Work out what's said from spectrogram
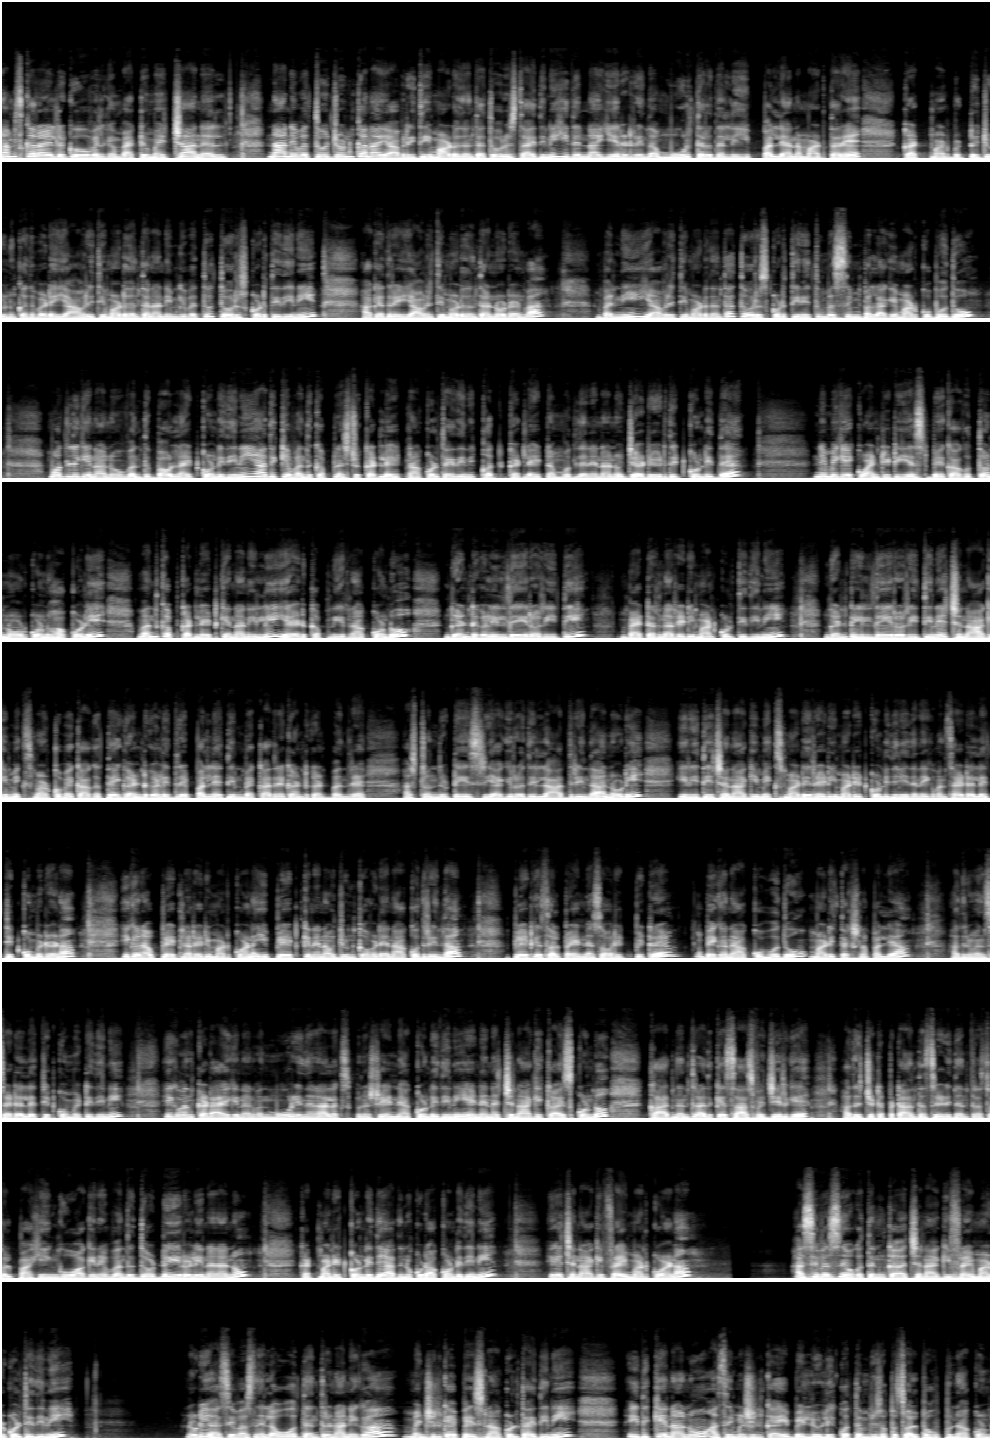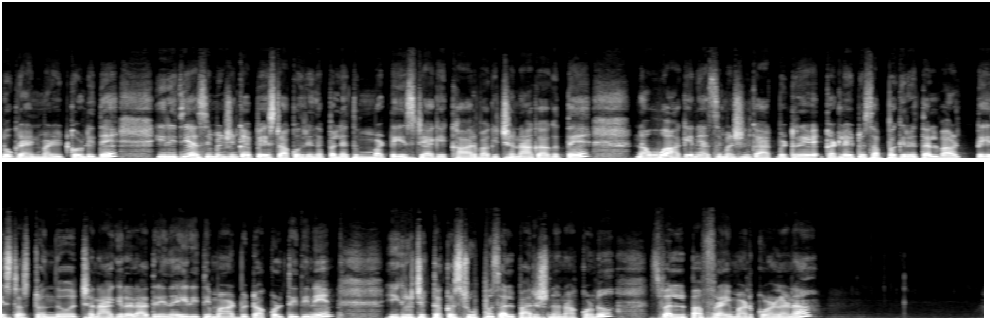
ನಮಸ್ಕಾರ ಎಲ್ರಿಗೂ welcome back to my channel ನಾನಿವತ್ತು ಜುಣ್ಕನ ಯಾವ ರೀತಿ ಮಾಡೋದು ಅಂತ ತೋರಿಸ್ತಾ ಇದ್ದೀನಿ. ಇದನ್ನು ಎರಡರಿಂದ ಮೂರು ಥರದಲ್ಲಿ ಪಲ್ಯನ ಮಾಡ್ತಾರೆ. ಕಟ್ ಮಾಡಿಬಿಟ್ಟು ಜುಣ್ಕದ ವಡೆ ಯಾವ ರೀತಿ ಮಾಡೋದು ಅಂತ ನಾನು ನಿಮ್ಗೆ ಇವತ್ತು ತೋರಿಸ್ಕೊಡ್ತಿದ್ದೀನಿ. ಹಾಗಾದರೆ ಯಾವ ರೀತಿ ಮಾಡೋದು ಅಂತ ನೋಡೋಣವಾ? ಬನ್ನಿ, ಯಾವ ರೀತಿ ಮಾಡೋದಂತ ತೋರಿಸ್ಕೊಡ್ತೀನಿ. ತುಂಬ ಸಿಂಪಲ್ಲಾಗಿ ಮಾಡ್ಕೋಬೋದು. ಮೊದಲಿಗೆ ನಾನು ಒಂದು ಬೌಲ್ನ ಇಟ್ಕೊಂಡಿದ್ದೀನಿ. ಅದಕ್ಕೆ ಒಂದು ಕಪ್ನಷ್ಟು ಕಡಲೆ ಹಿಟ್ಟನ್ನ ಹಾಕ್ಕೊಳ್ತಾ ಇದ್ದೀನಿ. ಕಡಲೆ ಹಿಟ್ಟನ್ನ ಮೊದಲೇ ನಾನು ಜಡಿ ಹಿಡಿದಿಟ್ಕೊಂಡಿದ್ದೆ. ನಿಮಗೆ ಕ್ವಾಂಟಿಟಿ ಎಷ್ಟು ಬೇಕಾಗುತ್ತೋ ನೋಡಿಕೊಂಡು ಹಾಕ್ಕೊಳ್ಳಿ ಒಂದು ಕಪ್ ಕಡಲೆ ಹಿಟ್ಟಿಗೆ ನಾನಿಲ್ಲಿ ಎರಡು ಕಪ್ ನೀರನ್ನ ಹಾಕ್ಕೊಂಡು ಗಂಟುಗಳು ಇಲ್ಲದೆ ಇರೋ ರೀತಿ ಬ್ಯಾಟರ್ನ ರೆಡಿ ಮಾಡ್ಕೊಳ್ತಿದ್ದೀನಿ. ಗಂಟು ಇಲ್ಲದೆ ಇರೋ ರೀತಿಯೇ ಚೆನ್ನಾಗಿ ಮಿಕ್ಸ್ ಮಾಡ್ಕೋಬೇಕಾಗತ್ತೆ. ಗಂಟುಗಳಿದ್ದರೆ ಪಲ್ಯ ತಿನ್ನಬೇಕಾದ್ರೆ ಗಂಟು ಗಂಟು ಬಂದರೆ ಅಷ್ಟೊಂದು ಟೇಸ್ಟಿಯಾಗಿರೋದಿಲ್ಲ ಅದರಿಂದ ನೋಡಿ ಈ ರೀತಿ ಚೆನ್ನಾಗಿ ಮಿಕ್ಸ್ ಮಾಡಿ ರೆಡಿ ಮಾಡಿ ಇಟ್ಕೊಂಡಿದ್ದೀನಿ. ಇದನ್ನ ಈಗ ಒಂದು ಸೈಡಲ್ಲಿ ಎತ್ತಿಟ್ಕೊಂಡ್ಬಿಡೋಣ ಈಗ ನಾವು ಪ್ಲೇಟ್ನ ರೆಡಿ ಮಾಡ್ಕೋಣ ಈ ಪ್ಲೇಟ್ಗೆ ನಾವು ಜುಣ್ಕ ವಡೆನ ಹಾಕೋದ್ರಿಂದ ಪ್ಲೇಟ್ಗೆ ಸ್ವಲ್ಪ ಎಣ್ಣೆ ಸವರ್ ಇಟ್ಬಿಟ್ರೆ ಬೇಗನೆ ಹಾಕ್ಕೋಬೋದು. ಮಾಡಿದ ತಕ್ಷಣ ಪಲ್ಯ. ಅದನ್ನ ಒಂದು ಸೈಡಲ್ಲಿ ಎತ್ತಿಟ್ಕೊಂಡ್ಬಿಟ್ಟಿದ್ದೀನಿ ಈಗ ಒಂದು ಕಡಾಯಿಗೆ ನಾನು ಒಂದು ಮೂರಿಂದ ನಾಲ್ಕು ಸ್ಪೂನಷ್ಟು ಎಣ್ಣೆ ಹಾಕ್ಕೊಂಡಿದ್ದೀನಿ ಎಣ್ಣೆನ ಚೆನ್ನಾಗಿ ಕಾಯಿಸ್ಕೊಂಡು ಕಾದ ನಂತರ ಅದಕ್ಕೆ ಸಾಸಿವೆ ಜೀರಿಗೆ, ಅದು ಚಟಪಟ ಅಂತ ಸಿಡಿದ ನಂತರ ಸ್ವಲ್ಪ ಹಿಂಗು ಹಾಗೆಯೇ ಒಂದು ದೊಡ್ಡ ಈರುಳ್ಳಿನ ನಾನು ಕಟ್ ಮಾಡಿ ಇಟ್ಕೊಂಡಿದ್ದೆ. ಅದನ್ನು ಕೂಡ ಹಾಕ್ಕೊಂಡಿದ್ದೀನಿ ಈಗ ಚೆನ್ನಾಗಿ ಫ್ರೈ ಮಾಡ್ಕೊಳ್ಳೋಣ. ಹಸಿ ಹೋಗೋ ತನಕ ಚೆನ್ನಾಗಿ ಫ್ರೈ ಮಾಡ್ಕೊಳ್ತಿದ್ದೀನಿ ನೋಡಿ ಹಸಿ ವಾಸನೆ ಎಲ್ಲ ಹೋದ ನಂತರ ನಾನೀಗ ಮೆಣಸಿನ್ಕಾಯಿ ಪೇಸ್ಟ್ನ ಹಾಕ್ಕೊಳ್ತಾ ಇದ್ದೀನಿ. ಇದಕ್ಕೆ ನಾನು ಹಸಿ ಮೆಣಸಿನ್ಕಾಯಿ, ಬೆಳ್ಳುಳ್ಳಿ, ಕೊತ್ತಂಬರಿ ಸೊಪ್ಪು ಸ್ವಲ್ಪ ಉಪ್ಪನ್ನ ಹಾಕ್ಕೊಂಡು ಗ್ರೈಂಡ್ ಮಾಡಿ ಇಟ್ಕೊಂಡಿದ್ದೆ. ಈ ರೀತಿ ಹಸಿ ಮೆಣಸಿನ್ಕಾಯಿ ಪೇಸ್ಟ್ ಹಾಕೋದ್ರಿಂದ ಪಲ್ಯ ತುಂಬ ಟೇಸ್ಟಿಯಾಗಿ, ಖಾರವಾಗಿ ಚೆನ್ನಾಗಾಗುತ್ತೆ. ನಾವು ಹಾಗೇ ಹಸಿ ಮೆಣಸಿನ್ಕಾಯಿ ಹಾಕ್ಬಿಟ್ರೆ ಕಡಲೆ ಹಿಟ್ಟು ಸಪ್ಪಗಿರುತ್ತಲ್ವ, ಟೇಸ್ಟ್ ಅಷ್ಟೊಂದು ಚೆನ್ನಾಗಿರಲ್ಲ. ಅದರಿಂದ ಈ ರೀತಿ ಮಾಡಿಬಿಟ್ಟು ಹಾಕ್ಕೊಳ್ತಿದ್ದೀನಿ ಈಗ ರುಚಿಗೆ ತಕ್ಕಷ್ಟು ಉಪ್ಪು, ಸ್ವಲ್ಪ ಅರಿಶಿನ ಹಾಕ್ಕೊಂಡು ಸ್ವಲ್ಪ ಫ್ರೈ ಮಾಡ್ಕೊಳ್ಳೋಣ.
